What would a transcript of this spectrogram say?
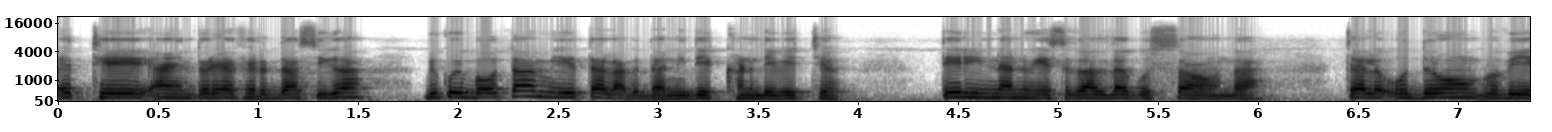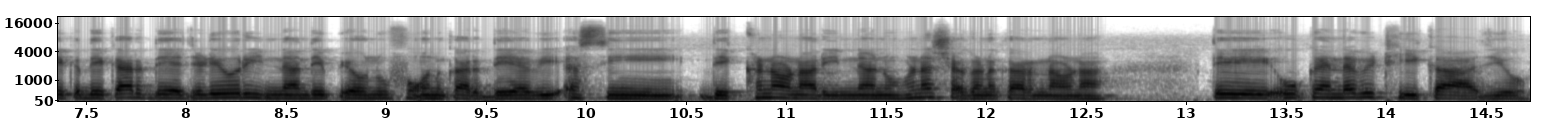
ਇੱਥੇ ਐਂ ਤੁਰਿਆ ਫਿਰਦਾ ਸੀਗਾ ਵੀ ਕੋਈ ਬਹੁਤਾ ਅਮੀਰ ਤਾਂ ਲੱਗਦਾ ਨਹੀਂ ਦੇਖਣ ਦੇ ਵਿੱਚ, ਤੇ ਰੀਨਾ ਨੂੰ ਇਸ ਗੱਲ ਦਾ ਗੁੱਸਾ ਆਉਂਦਾ। ਚਲ ਉਧਰੋਂ ਵਿਵੇਕ ਦੇ ਘਰ ਦੇ ਆ ਜਿਹੜੇ ਉਹ ਰੀਨਾ ਦੇ ਪਿਓ ਨੂੰ ਫੋਨ ਕਰਦੇ ਆ ਵੀ ਅਸੀਂ ਦੇਖਣ ਆਉਣਾ, ਰੀਨਾ ਨੂੰ ਹਨਾ ਸ਼ਗਨ ਕਰਨ ਆਉਣਾ। ਤੇ ਉਹ ਕਹਿੰਦਾ ਵੀ ਠੀਕ ਆ ਆ ਜਿਓ।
